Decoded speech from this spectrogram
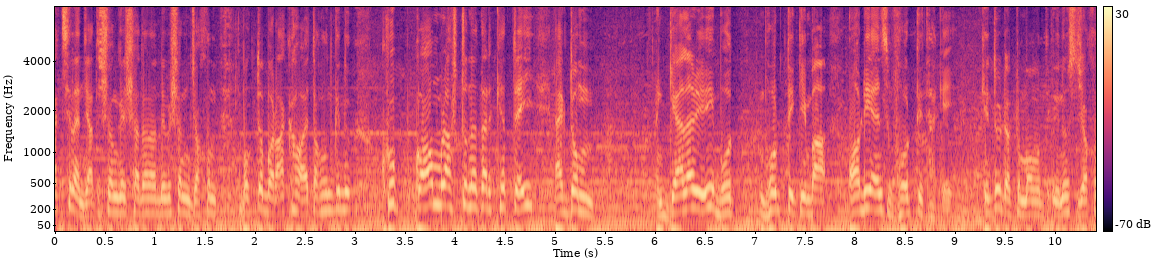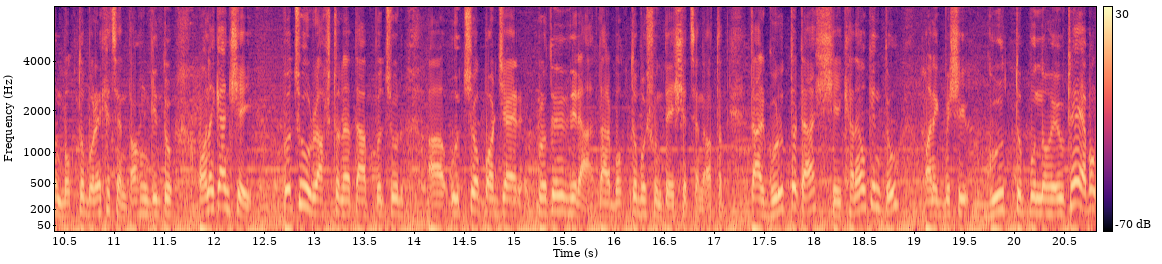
রাখছিলেন, জাতিসংঘের সাধারণ অধিবেশন যখন বক্তব্য রাখা হয়, তখন কিন্তু খুব কম রাষ্ট্রনেতার ক্ষেত্রেই একদম গ্যালারি ভর্তি কিংবা অডিয়েন্স ভর্তি থাকে। কিন্তু ডক্টর মোহাম্মদ ইউনুস যখন বক্তব্য রেখেছেন, তখন কিন্তু অনেকাংশেই প্রচুর রাষ্ট্রনেতা, প্রচুর উচ্চ পর্যায়ের প্রতিনিধিরা তার বক্তব্য শুনতে এসেছেন। অর্থাৎ তার গুরুত্বটা সেইখানেও কিন্তু অনেক বেশি গুরুত্বপূর্ণ হয়ে ওঠে এবং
